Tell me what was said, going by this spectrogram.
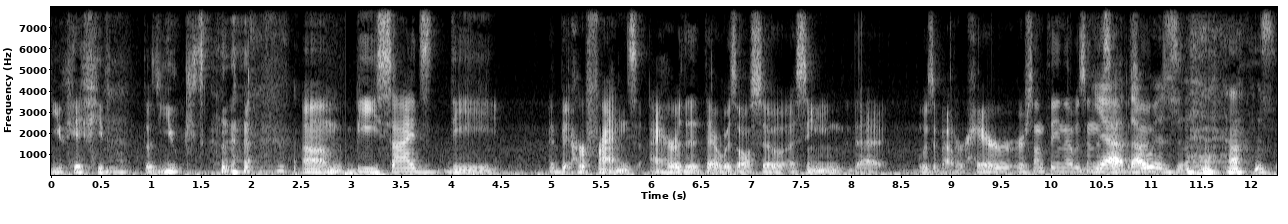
UK people, those UKs. um, besides the her friends, I heard that there was also a scene that was about her hair or something that was in this yeah, episode. that was that was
